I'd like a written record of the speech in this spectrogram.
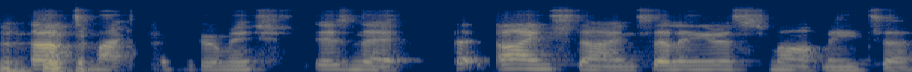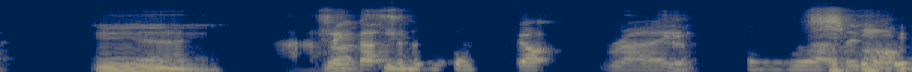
it, that's Max Headroomish, isn't it? Einstein selling you a smart meter. Mm, I think That that's another thing we got right. Yeah. well. Smart.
